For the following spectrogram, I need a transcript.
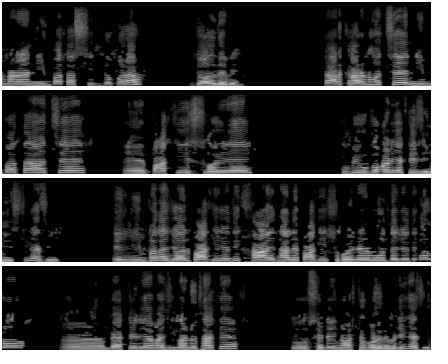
আপনারা নিম পাতা সিদ্ধ করা জল দেবেন। তার কারণ হচ্ছে, নিম পাতা হচ্ছে পাখির শরীরে খুবই উপকারী একটি জিনিস, ঠিক আছে? এই নিম পাতা জল পাখি যদি খায়, তাহলে পাখির শরীরের মধ্যে যদি কোনো ব্যাকটেরিয়া বা জীবাণু থাকে, তো সেটাই নষ্ট করে দেবে, ঠিক আছে?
